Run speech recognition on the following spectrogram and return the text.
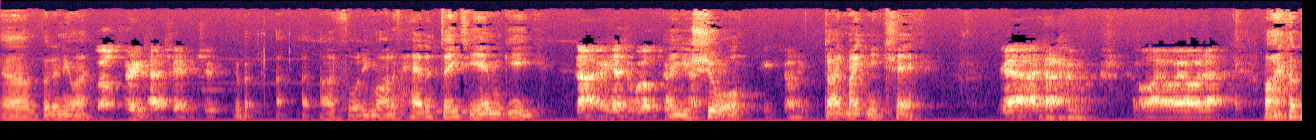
um, but anyway. World Touring Car Championship. Yeah, but I, I, I thought he might have had a DTM gig. No, he has a World Are you Car sure? Championship Johnny. Don't make me check. Yeah, I know. Oi, oi, oi, da.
